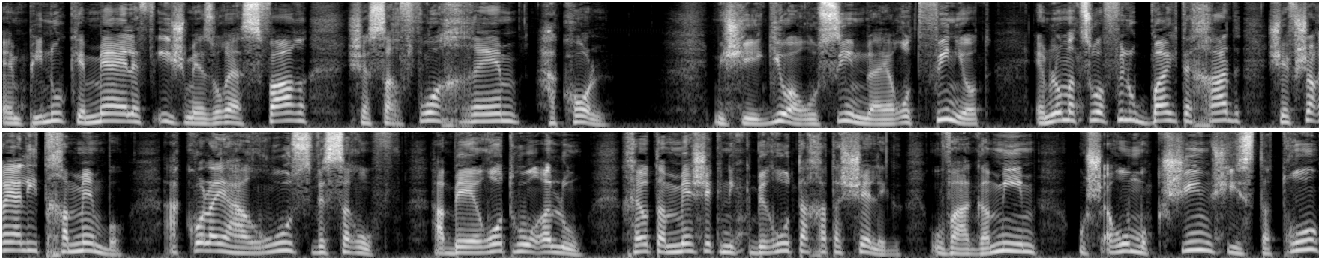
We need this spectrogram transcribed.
הם פינו כמאה אלף איש מאזורי הספר ששרפו אחריהם הכל. משהגיעו הרוסים לעיירות פיניות, הם לא מצאו אפילו בית אחד שאפשר היה להתחמם בו. הכל היה הרוס ושרוף. הבארות הורעלו, חיות המשק נקברו תחת השלג, ובאגמים הושארו מוקשים שהסתתרו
